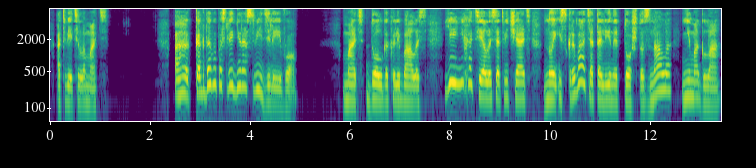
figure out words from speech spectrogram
— ответила мать. «А когда вы последний раз видели его?» Мать долго колебалась. Ей не хотелось отвечать, но и скрывать от Алины то, что знала, не могла.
